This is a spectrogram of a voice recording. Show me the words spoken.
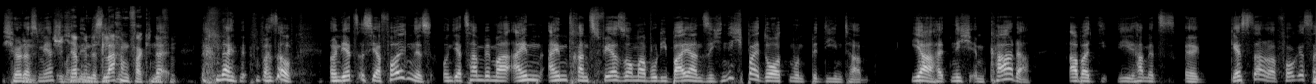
Ich höre das Meerschwein. Ich habe mir das Lachen verkniffen. Nein, pass auf. Und jetzt ist ja folgendes. Und jetzt haben wir mal einen, einen Transfersommer, wo die Bayern sich nicht bei Dortmund bedient haben. Ja, halt nicht im Kader. Aber die, die haben jetzt äh, gestern oder vorgestern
